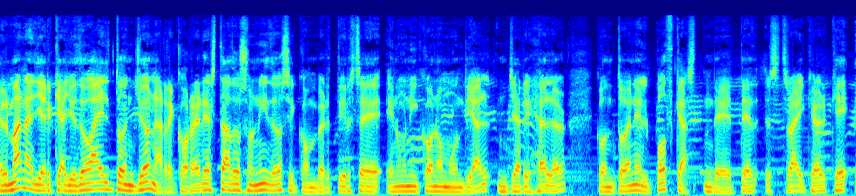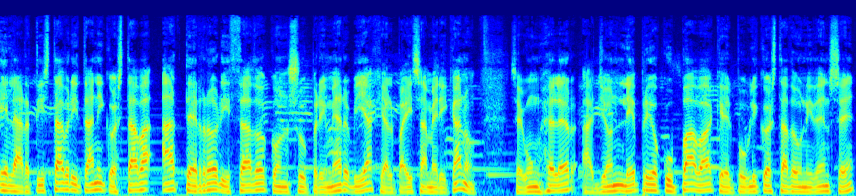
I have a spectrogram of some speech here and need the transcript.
El manager que ayudó a Elton John a recorrer Estados Unidos y convertirse en un icono mundial, Jerry Heller, contó en el podcast de Ted Striker que el artista británico estaba aterrorizado con su primer viaje al país americano. Según Heller, a John le preocupaba que el público estadounidense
